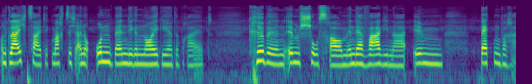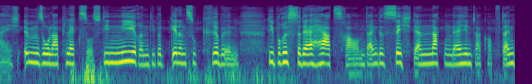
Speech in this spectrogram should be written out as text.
Und gleichzeitig macht sich eine unbändige Neugierde breit Kribbeln im Schoßraum, in der Vagina, im Beckenbereich, im Solarplexus, die Nieren, die beginnen zu kribbeln, die Brüste, der Herzraum, dein Gesicht, der Nacken, der Hinterkopf, dein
